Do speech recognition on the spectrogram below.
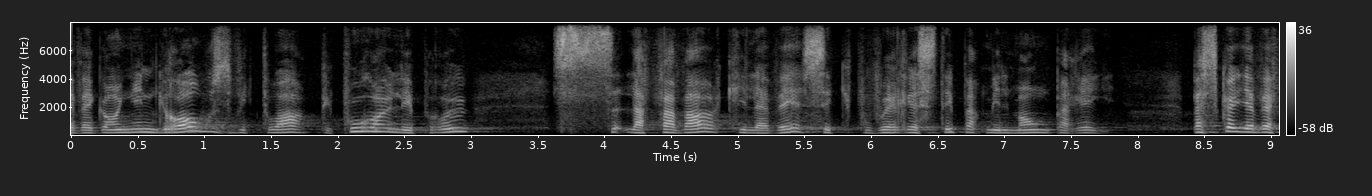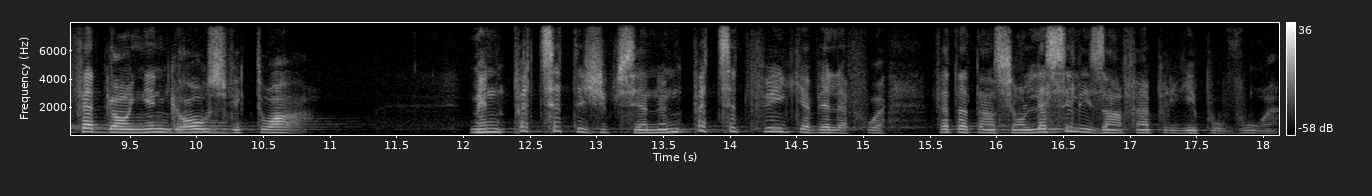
avait gagné une grosse victoire. Puis pour un lépreux, la faveur qu'il avait, c'est qu'il pouvait rester parmi le monde pareil. Parce qu'il avait fait gagner une grosse victoire. Mais une petite Égyptienne, une petite fille qui avait la foi, faites attention, laissez les enfants prier pour vous. Hein.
